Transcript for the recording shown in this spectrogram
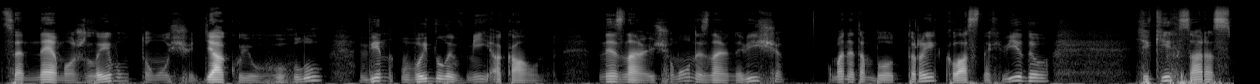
Це неможливо, тому що, дякую Гуглу, він видалив мій аккаунт. Не знаю чому, не знаю навіщо. У мене там було три класних відео, яких зараз,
